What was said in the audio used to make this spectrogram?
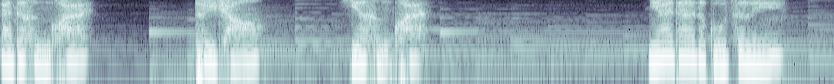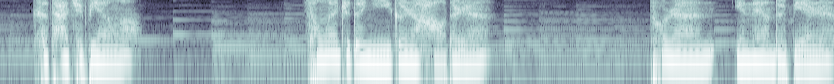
来得很快，退潮也很快。你爱他爱到骨子里，可他却变了。从来只对你一个人好的人，突然也那样对别人。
